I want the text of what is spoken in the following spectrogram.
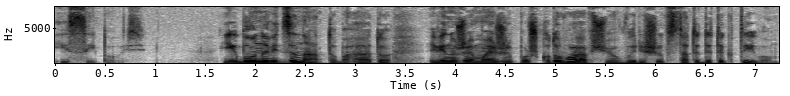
і сипались. Їх було навіть занадто багато, і він уже майже пошкодував, що вирішив стати детективом.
